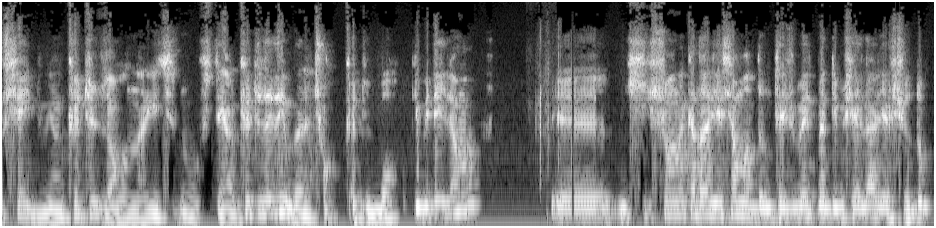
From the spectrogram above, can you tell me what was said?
şeydim yani kötü zamanlar geçirdim ofiste. Yani kötü dediğim böyle çok kötü bok gibi değil ama e, şu ana kadar yaşamadığım, tecrübe etmediğim şeyler yaşıyordum.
